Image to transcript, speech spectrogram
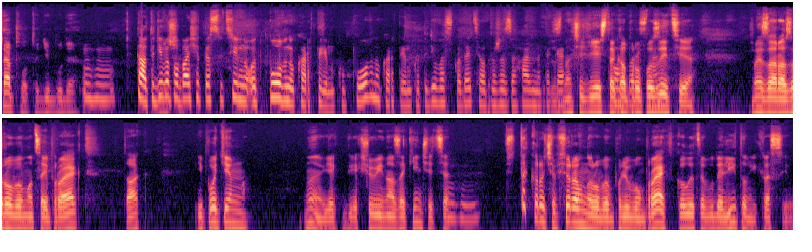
тепло, тоді буде. Угу. Так, тоді ви Більше. побачите суцільну от повну картинку. Повну картинку. Тоді у вас складеться от уже загальне таке. Значить, є така комплексне. пропозиція. Ми зараз робимо цей проект, так? І потім, ну, як, якщо війна закінчиться, Мгм. так, коротше, все одно робимо по-любому проект, коли це буде літом і красиво.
